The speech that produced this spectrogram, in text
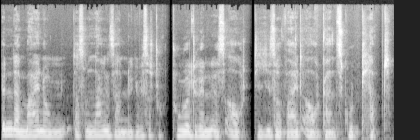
bin der Meinung, dass so langsam eine gewisse Struktur drin ist, auch die soweit auch ganz gut klappt.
